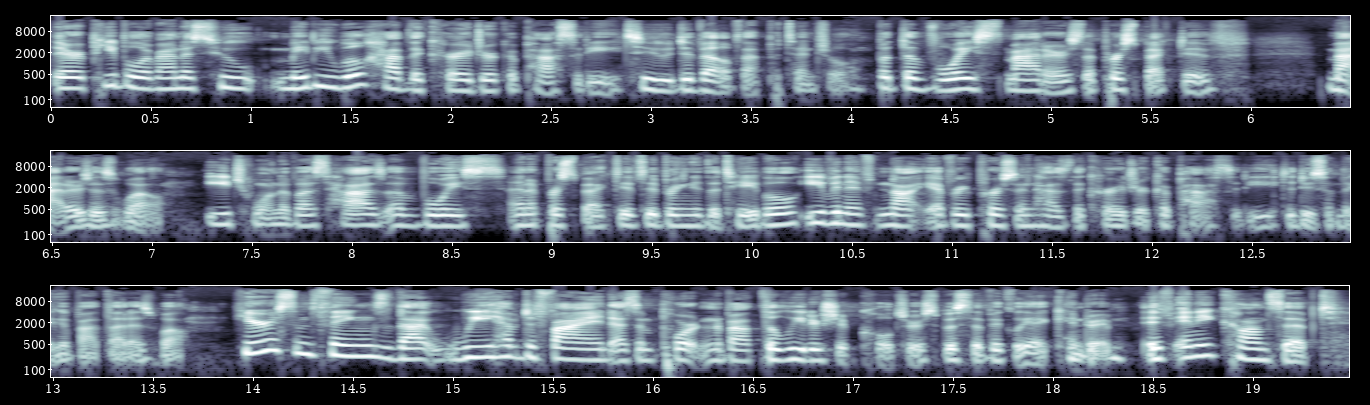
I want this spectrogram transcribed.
There are people around us who maybe will have the courage or capacity to develop that potential. But the voice matters, the perspective matters as well. Each one of us has a voice and a perspective to bring to the table, even if not every person has the courage or capacity to do something about that as well. Here are some things that we have defined as important about the leadership culture, specifically at Kindred. If any concept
